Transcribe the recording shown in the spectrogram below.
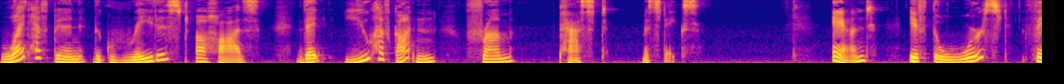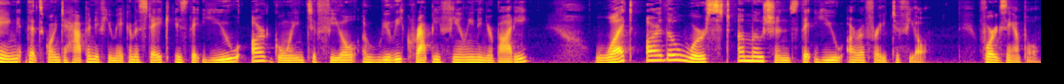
What have been the greatest ahas that you have gotten from past mistakes? And if the worst thing that's going to happen if you make a mistake is that you are going to feel a really crappy feeling in your body, what are the worst emotions that you are afraid to feel? For example,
